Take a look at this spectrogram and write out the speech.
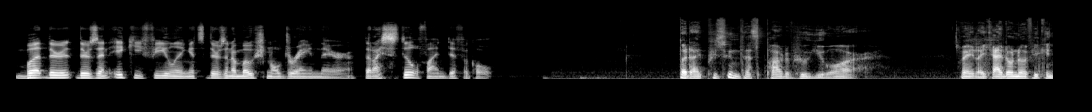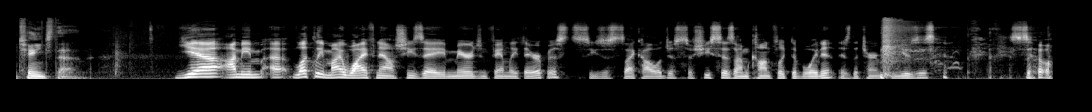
but there there's an icky feeling. It's there's an emotional drain there that I still find difficult. But I presume that's part of who you are. Right? Like I don't know if you can change that. Yeah, I mean, uh, luckily my wife now she's a marriage and family therapist. She's a psychologist, so she says I'm conflict avoidant is the term she uses. so,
